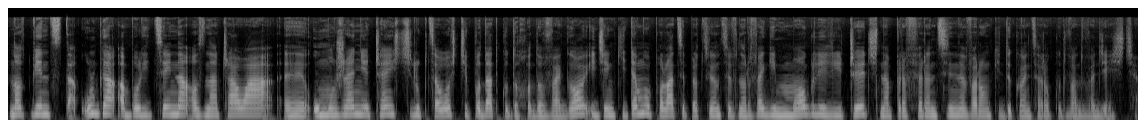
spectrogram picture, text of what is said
No więc ta ulga abolicyjna oznaczała y, umorzenie części lub całości podatku dochodowego i dzięki temu Polacy pracujący w Norwegii mogli liczyć na preferencyjne warunki do końca roku 2020.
